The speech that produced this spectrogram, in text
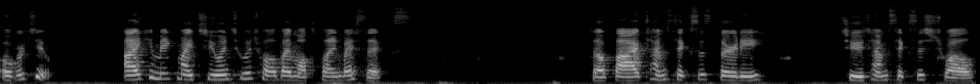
over 2. I can make my 2 into a 12 by multiplying by 6. So 5 times 6 is 30. 2 times 6 is 12.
